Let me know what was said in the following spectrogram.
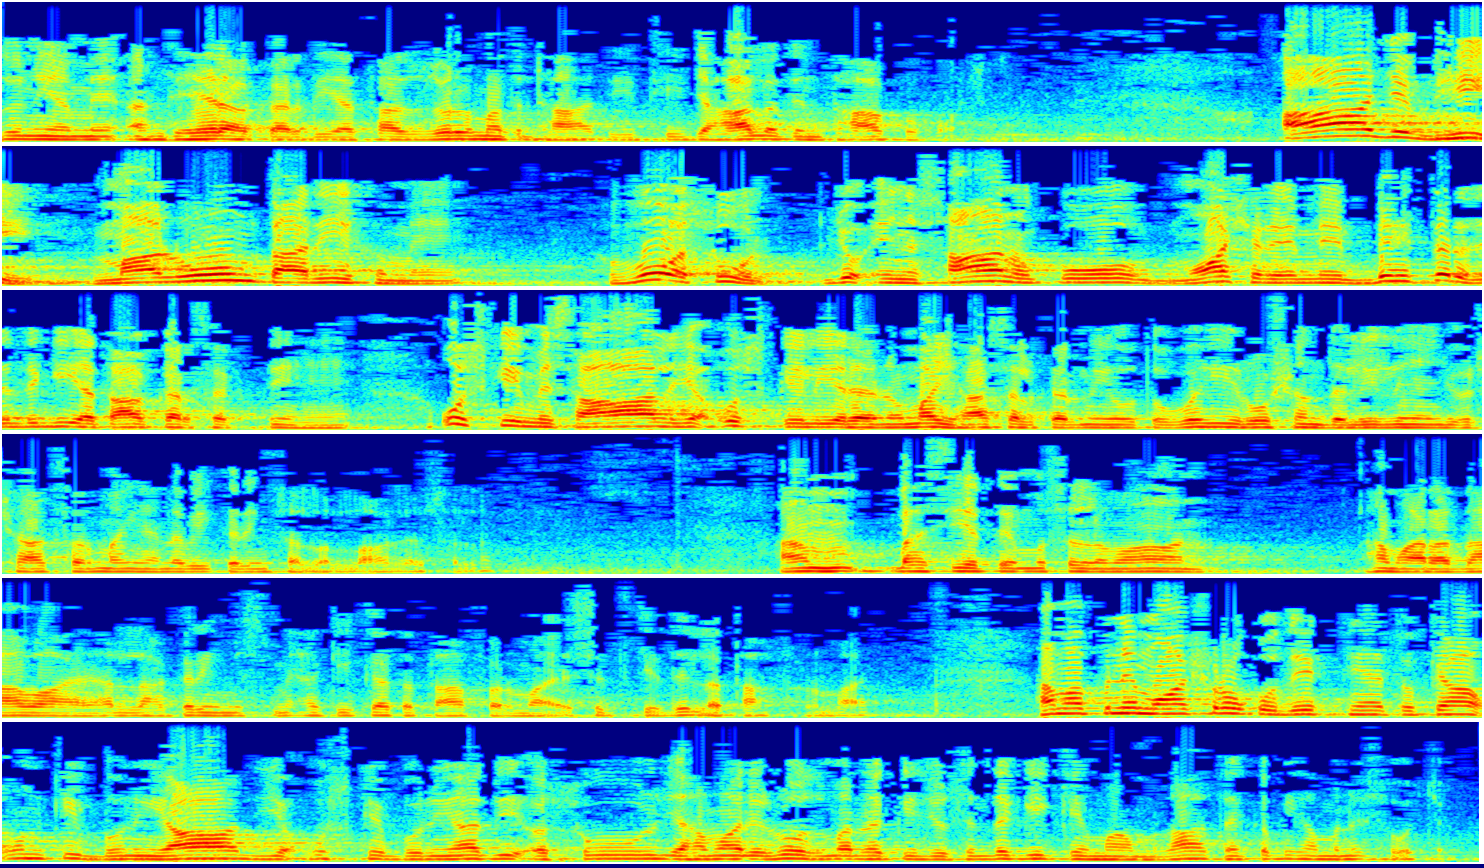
دنیا میں اندھیرا کر دیا تھا، ظلمت ڈھا دی تھی، جہالت انتہا کو پہنچ آج بھی معلوم تاریخ میں وہ اصول جو انسان کو معاشرے میں بہتر زندگی عطا کر سکتے ہیں اس کی مثال یا اس کے لیے رہنمائی حاصل کرنی ہو تو وہی روشن دلیلیں ہیں جو ارشاد فرمائی ہیں نبی کریم صلی اللہ علیہ وسلم۔ ہم بحثیت مسلمان، ہمارا دعویٰ ہے اللہ کریم اس میں حقیقت عطا فرمائے صد کے دل عطا فرمائے۔ ہم اپنے معاشروں کو دیکھتے ہیں تو کیا ان کی بنیاد یا اس کے بنیادی اصول یا ہماری روزمرہ کی جو زندگی کے معاملات ہیں کبھی ہم نے سوچا؟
